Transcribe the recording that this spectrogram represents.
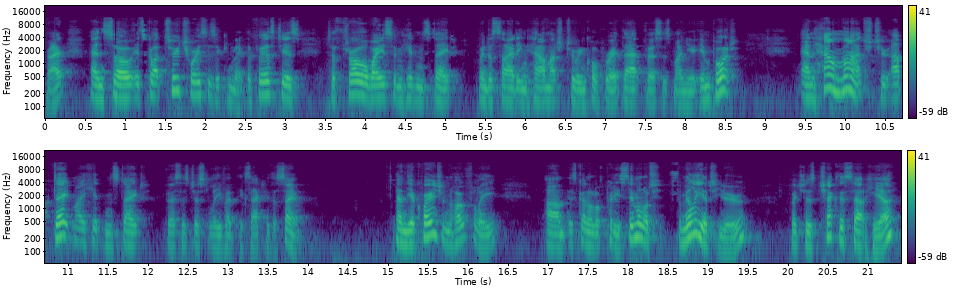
right? And so it's got two choices it can make. The first is to throw away some hidden state when deciding how much to incorporate that versus my new input, and how much to update my hidden state versus just leave it exactly the same. And the equation, hopefully, um, is going to look pretty similar to, familiar to you, which is, check this out here.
